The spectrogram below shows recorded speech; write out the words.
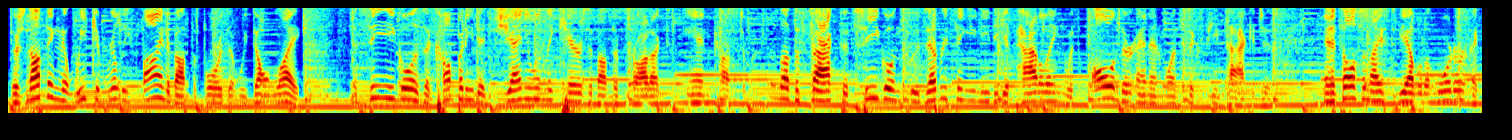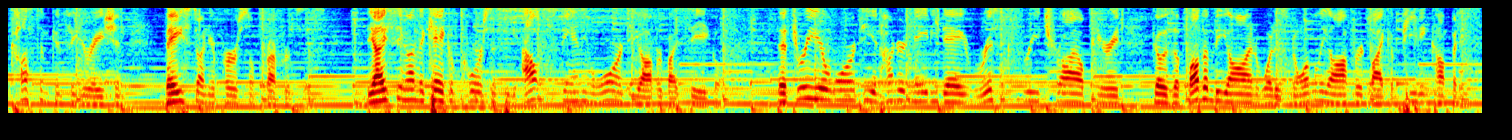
There's nothing that we can really find about the board that we don't like. And Sea Eagle is a company that genuinely cares about their product and customers. I love the fact that Sea Eagle includes everything you need to get paddling with all of their NN116 packages. And it's also nice to be able to order a custom configuration based on your personal preferences. The icing on the cake, of course, is the outstanding warranty offered by Sea Eagle. Their three-year warranty and 180-day risk-free trial period goes above and beyond what is normally offered by competing companies.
